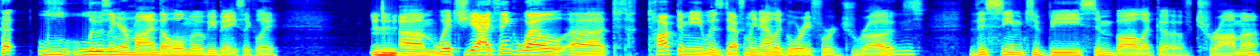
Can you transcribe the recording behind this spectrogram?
losing her mind the whole movie, basically. Mm-hmm. Um, which yeah, I think well, uh, t- talk to me was definitely an allegory for drugs. This seemed to be symbolic of trauma.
